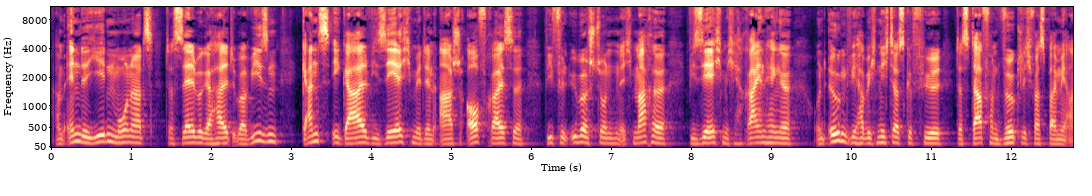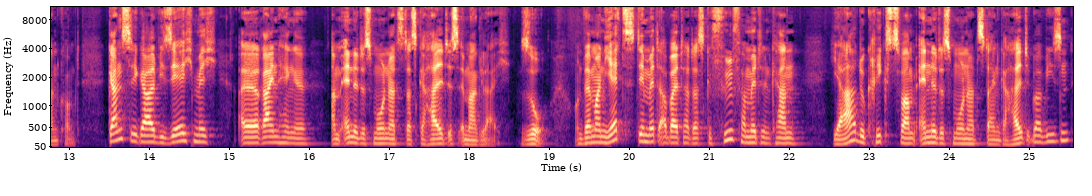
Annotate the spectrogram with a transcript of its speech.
am Ende jeden Monats dasselbe Gehalt überwiesen, ganz egal, wie sehr ich mir den Arsch aufreiße, wie viel Überstunden ich mache, wie sehr ich mich reinhänge und irgendwie habe ich nicht das Gefühl, dass davon wirklich was bei mir ankommt. Ganz egal, wie sehr ich mich äh, reinhänge, am Ende des Monats das Gehalt ist immer gleich. So. Und wenn man jetzt dem Mitarbeiter das Gefühl vermitteln kann, ja, du kriegst zwar am Ende des Monats dein Gehalt überwiesen,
